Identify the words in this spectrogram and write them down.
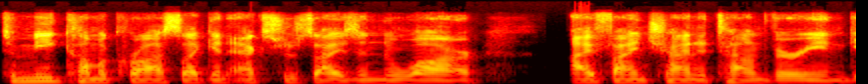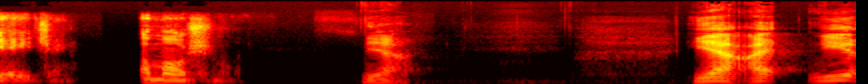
to me come across like an exercise in noir. I find Chinatown very engaging emotionally. Yeah. Yeah, I you,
